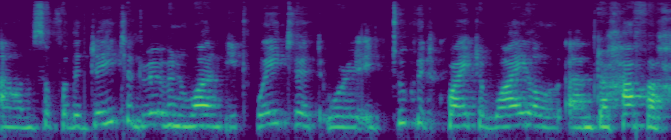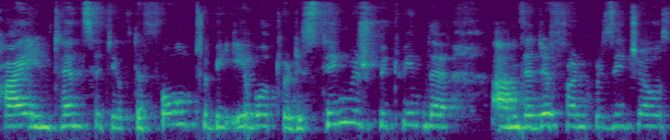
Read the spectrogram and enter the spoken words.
um, so for the data-driven one, it waited or it took it quite a while um, to have a high intensity of the fold to be able to distinguish between the, the different residuals.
